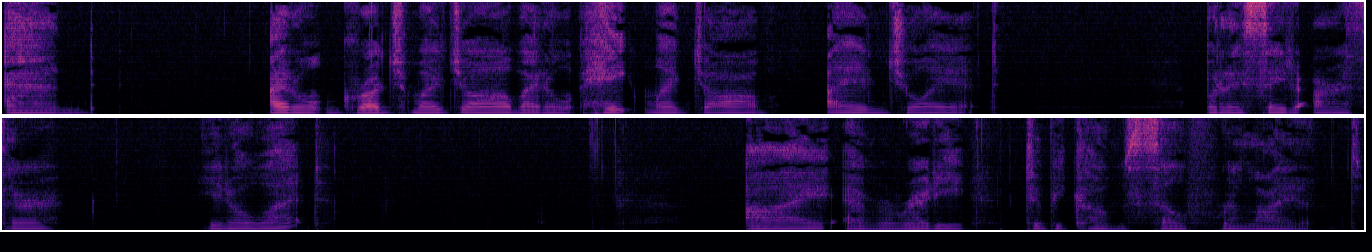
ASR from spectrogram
And I don't grudge my job. I don't hate my job. I enjoy it. But I say to Arthur, you know what? I am ready to become self reliant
